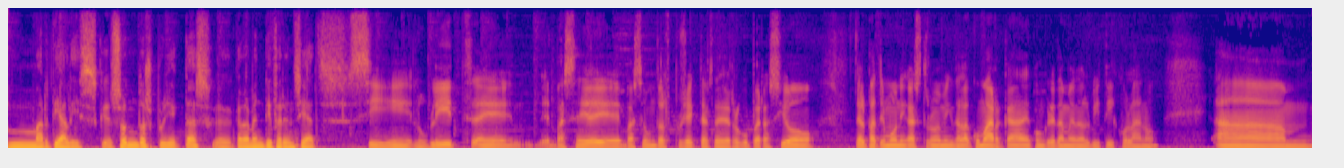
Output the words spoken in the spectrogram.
Martialis, que són dos projectes eh, clarament diferenciats. Sí, l'Oblit eh, va, ser, va ser un dels projectes de recuperació del patrimoni gastronòmic de la comarca, eh, concretament el vitícola, no? Uh,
